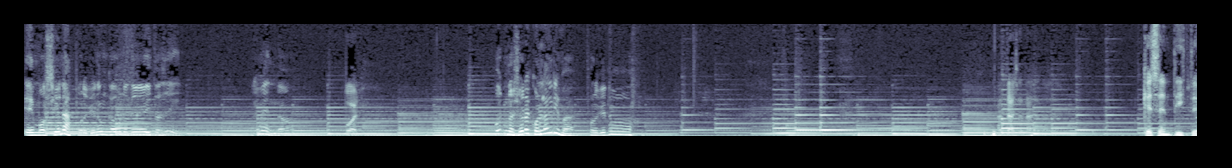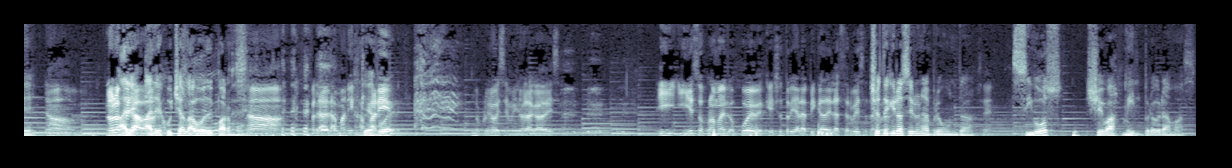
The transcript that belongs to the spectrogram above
emocionás porque nunca uno te había visto así. Tremendo. Bueno, ¿Vos no llorás con lágrimas? Porque no. ya está, ya está, ya está. ¿Qué sentiste No, no lo al, esperaba. al escuchar la voz de Parmo? No, la, la manija. Lo primero que se me vino a la cabeza. Y, y esos programas de los jueves que yo traía la picada y la cerveza. Yo te quiero hacer una pregunta. Sí. Si vos llevas mil programas,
